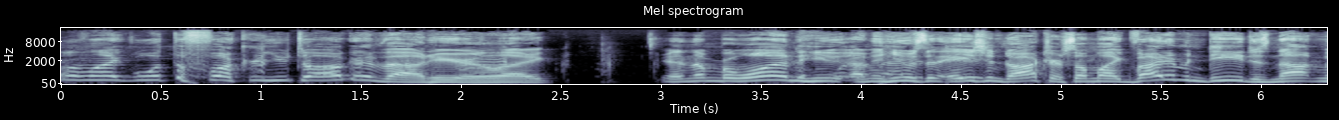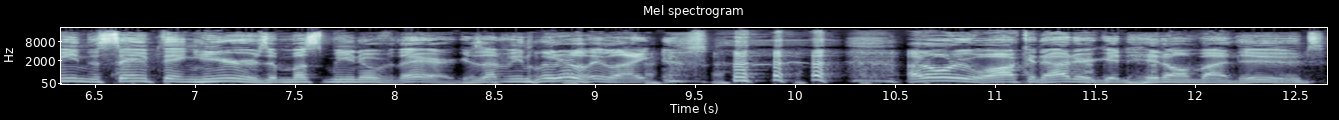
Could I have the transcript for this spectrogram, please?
I'm like, what the fuck are you talking about here? Like, and number one, he, I mean, he was an Asian doctor, so I'm like, vitamin D does not mean the same thing here as it must mean over there. Because I mean, literally, like, I don't want to be walking out here getting hit on by dudes.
